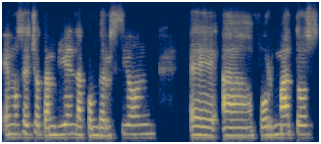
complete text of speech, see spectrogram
Hemos hecho también la conversión eh, a formatos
